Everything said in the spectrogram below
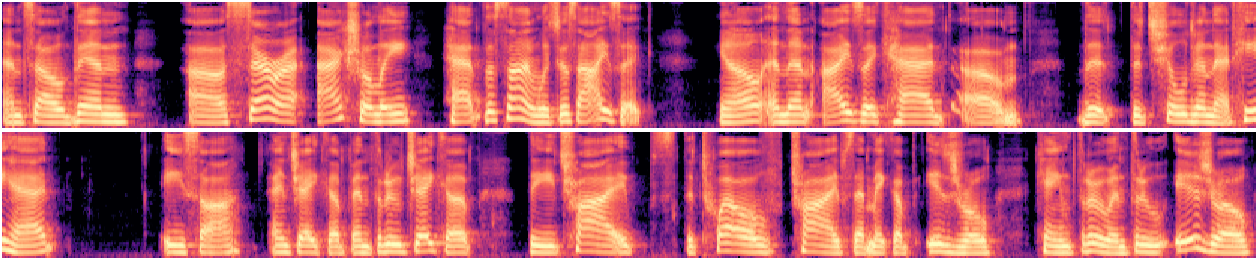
And so then uh, Sarah actually had the son, which is Isaac, you know, and then Isaac had um, the the children that he had, Esau and Jacob, and through Jacob, the tribes, the twelve tribes that make up Israel, came through, and through Israel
